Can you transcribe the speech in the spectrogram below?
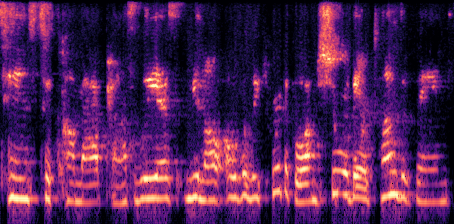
tends to come out possibly as, you know, overly critical. I'm sure there are tons of things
